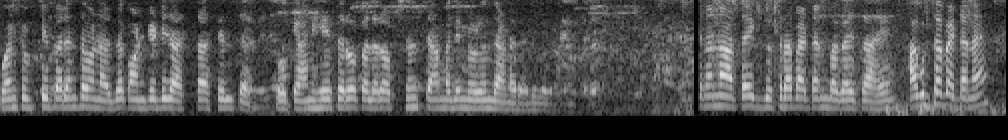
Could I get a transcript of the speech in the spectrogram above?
वन फिफ्टीपर्यंत होणार. जर क्वांटिटी जास्त असेल तर. ओके आणि हे सर्व कलर ऑप्शन्स त्यामध्ये मिळून जाणार आहेत बघा. मित्रांनो आता एक दुसरा पॅटर्न बघायचा आहे. हा कुठचा पॅटर्न आहे?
